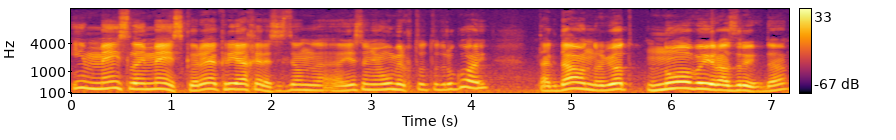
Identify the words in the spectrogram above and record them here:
и мейс лой мейс, корея крия херес. Если, он, э, если у него умер кто-то другой, тогда он рвет новый разрыв, да?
